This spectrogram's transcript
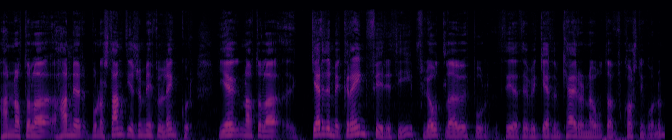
Hann náttúrulega, hann er búin að standa í þessu miklu lengur. Ég náttúrulega gerði mig grein fyrir því fljótlega upp úr því að þegar við gerðum kæruna út af kostningunum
